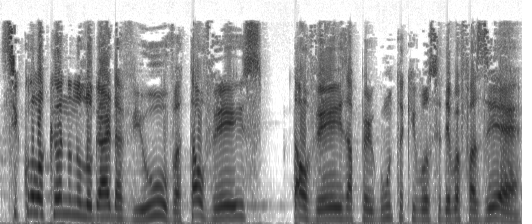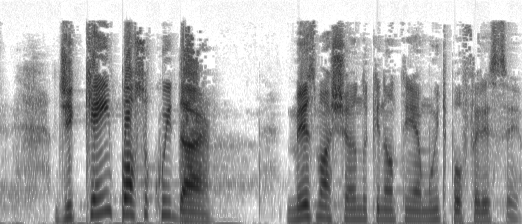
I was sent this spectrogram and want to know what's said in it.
se colocando no lugar da viúva, talvez Talvez a pergunta que você deva fazer é: de quem posso cuidar, mesmo achando que não tenha muito para oferecer?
